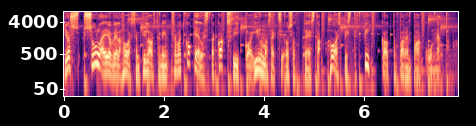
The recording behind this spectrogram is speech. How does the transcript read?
Jos sulla ei ole vielä HSN tilausta, niin sä voit kokeilla sitä kaksi viikkoa ilmaiseksi osoitteesta hs.fi kautta parempaa kuunneltavaa.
